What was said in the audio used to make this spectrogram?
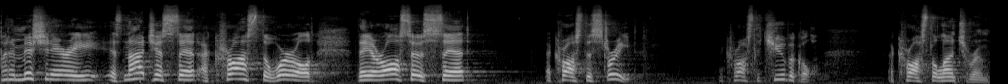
But a missionary is not just sent across the world, they are also sent across the street, across the cubicle, across the lunchroom.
